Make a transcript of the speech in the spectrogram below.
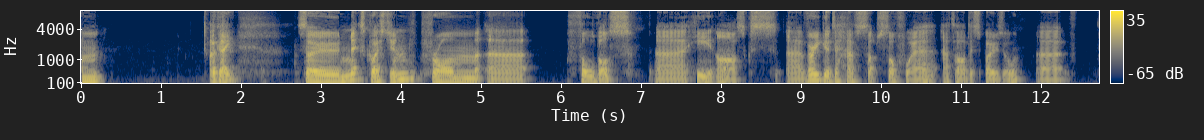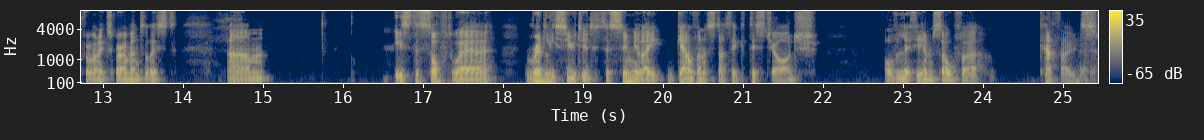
Um, okay, so next question from uh, Folvos. Uh, he asks, uh, very good to have such software at our disposal uh, from an experimentalist. Um, is the software readily suited to simulate galvanostatic discharge of lithium sulfur cathodes?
